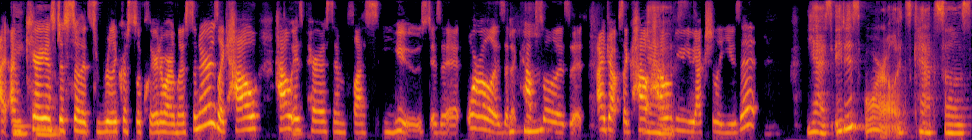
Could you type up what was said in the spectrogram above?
I, am curious, you. just so it's really crystal clear to our listeners, like how how is Parasym Plus used? Is it oral? Is it a mm-hmm. capsule? Is it eye drops? Like how yes. how do you actually use it? Yes, it is oral. It's capsules.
